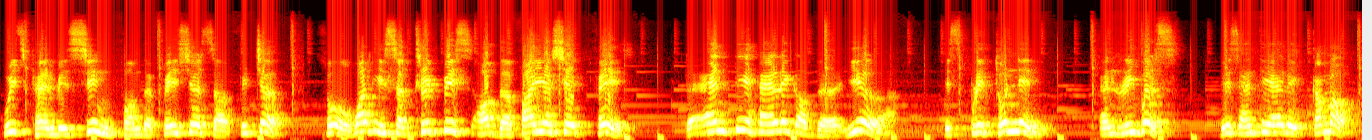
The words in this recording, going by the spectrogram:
which can be seen from the facial feature. So what is the tripice of the fire-shaped face? The anti-helix of the ear is Prythonin and reverse. This anti-helix come out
